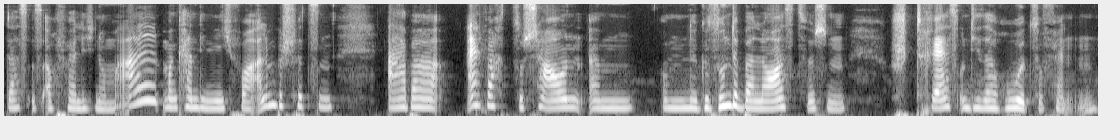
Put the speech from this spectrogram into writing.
Das ist auch völlig normal. Man kann die nicht vor allem beschützen, aber einfach zu schauen, ähm, um eine gesunde Balance zwischen Stress und dieser Ruhe zu finden.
